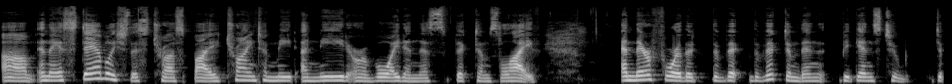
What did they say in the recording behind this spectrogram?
Um, and they establish this trust by trying to meet a need or a void in this victim's life. And therefore, the, the, the victim then begins to de-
